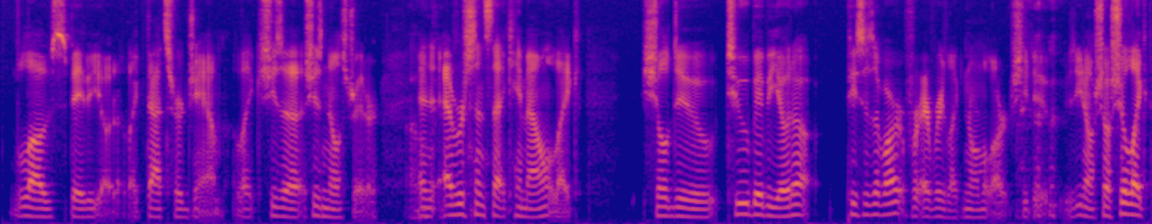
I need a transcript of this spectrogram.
loves Baby Yoda. Like that's her jam. Like she's a she's an illustrator, and ever since that came out, like she'll do two Baby Yoda pieces of art for every like normal art she do. you know, she'll she'll like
